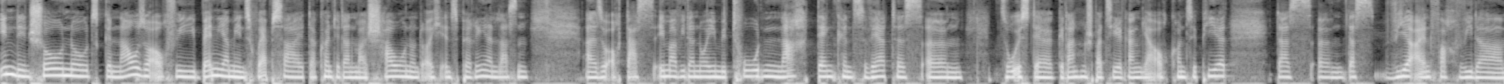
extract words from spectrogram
in den Show Notes, genauso auch wie Benjamins Website. Da könnt ihr dann mal schauen und euch inspirieren lassen. Also auch das immer wieder neue Methoden, Nachdenkenswertes. Ähm, so ist der Gedankenspaziergang ja auch konzipiert, dass, ähm, dass wir einfach wieder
